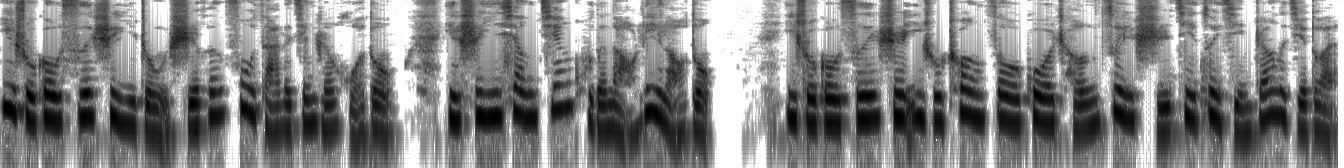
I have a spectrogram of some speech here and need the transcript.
艺术构思是一种十分复杂的精神活动，也是一项艰苦的脑力劳动。艺术构思是艺术创作过程最实际、最紧张的阶段。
